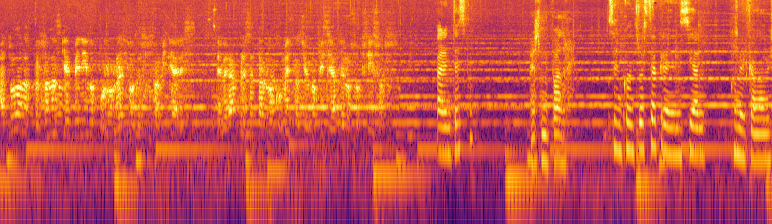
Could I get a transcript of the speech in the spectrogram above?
A todas las personas que han venido por los restos de sus familiares, deberán presentar documentación oficial de los occisos. ¿Parentesco? Es mi padre. Se encontró esta credencial con el cadáver.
